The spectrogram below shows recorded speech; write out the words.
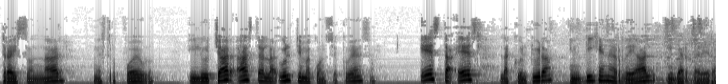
traicionar nuestro pueblo y luchar hasta la última consecuencia. Esta es la cultura indígena real y verdadera.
